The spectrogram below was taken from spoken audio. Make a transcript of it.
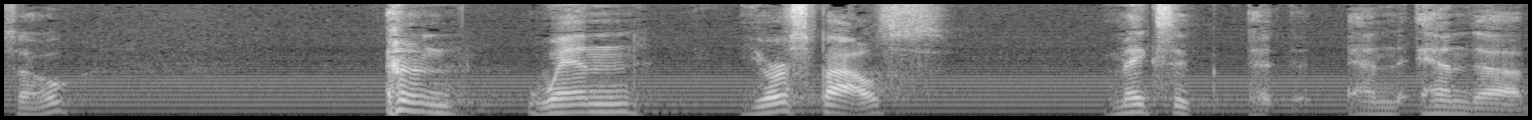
So, when your spouse makes it, and, and uh,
